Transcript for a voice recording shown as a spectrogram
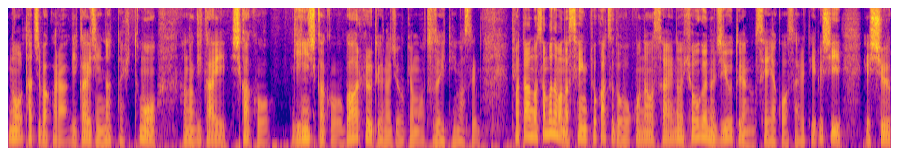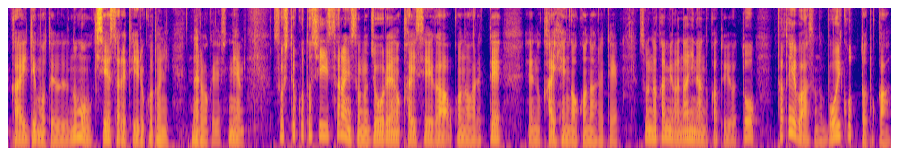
の立場から議会人になった人も、あの、議会資格を議員資格を奪われるというような状況も続いています。また、あの、様々な選挙活動を行う際の表現の自由というのも制約をされているし、集会、デモというのも規制されていることになるわけですね。そして今年、さらにその条例の改正が行われて、あの改変が行われて、その中身が何なのかというと、例えばそのボイコットとか、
